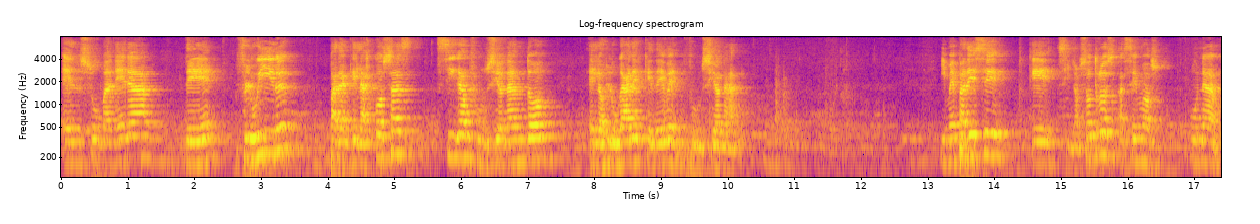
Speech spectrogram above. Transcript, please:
en su manera de fluir para que las cosas sigan funcionando en los lugares que deben funcionar. Y me parece que si nosotros hacemos una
